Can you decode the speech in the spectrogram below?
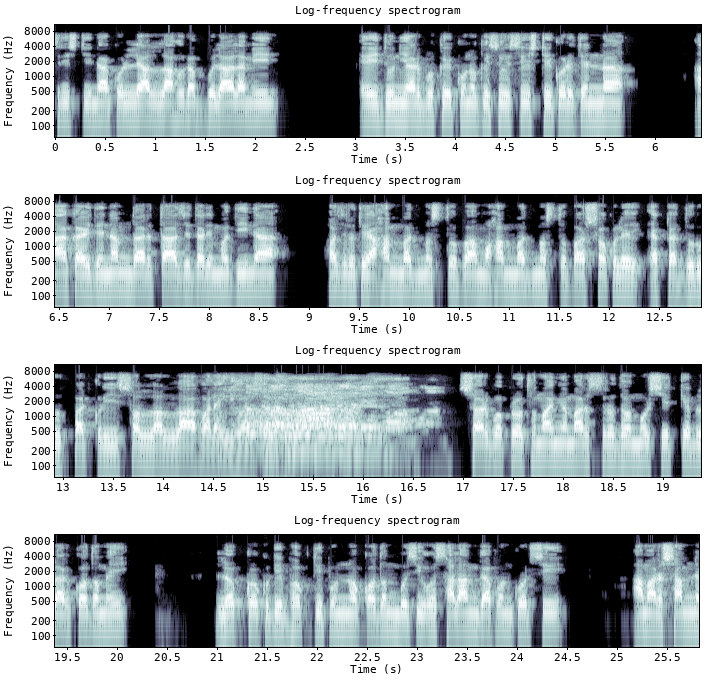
সৃষ্টি না করলে আল্লাহ রাব্বুল আলমিন এই দুনিয়ার বুকে কোনো কিছু সৃষ্টি করিতেন না। আকাইদে নামদার তাজদারে মদিনা হজরতে আহম্মদ মুস্তফা, মোহাম্মদ মুস্তফা সকলে একটা দুরুদ পাঠ করি সাল্লাহ আলাইসাল্লাম সর্বপ্রথম আমি আমার শ্রদ্ধ মুর্শিদ কেবলার কদমে লক্ষ কোটি ভক্তিপূর্ণ কদম বসি ও সালাম জ্ঞাপন করছি। আমার সামনে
